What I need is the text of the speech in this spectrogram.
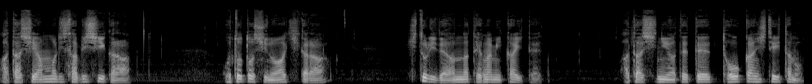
私あんまり寂しいから一昨年の秋から一人であんな手紙書いて私に当てて投函していたの。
